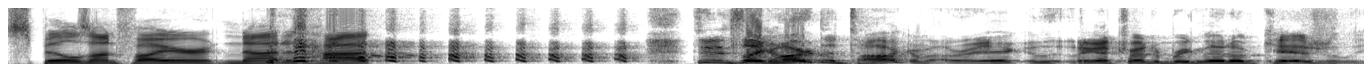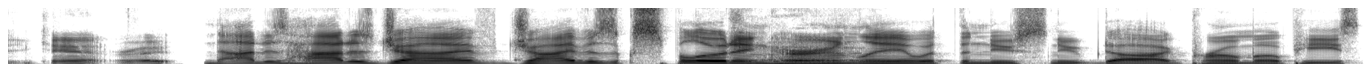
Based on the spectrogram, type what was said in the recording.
Spills on fire, not as hot. Dude, it's like hard to talk about, right? Like I tried to bring that up casually. You can't, right? Not as hot as Jive. Jive is exploding Jive. currently with the new Snoop Dogg promo piece.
